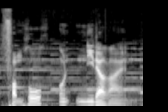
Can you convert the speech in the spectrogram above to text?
vom Hoch- und Niederrhein.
